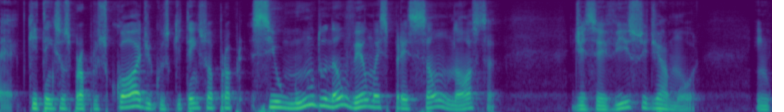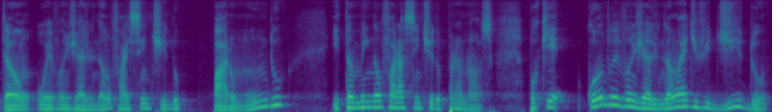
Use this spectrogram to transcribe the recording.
é, que tem seus próprios códigos, que tem sua própria. Se o mundo não vê uma expressão nossa de serviço e de amor, então o evangelho não faz sentido para o mundo e também não fará sentido para nós. Porque quando o evangelho não é dividido,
